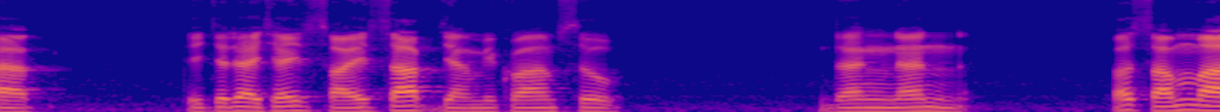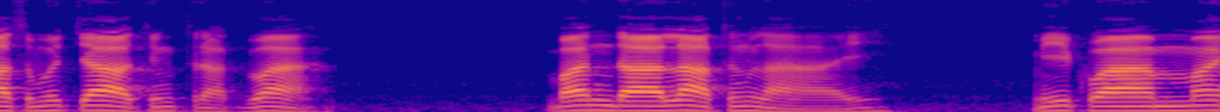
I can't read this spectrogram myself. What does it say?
าส ที่จะได้ใช้สอยทรัพย์อย่างมีความสุข ดังนั้น พระสัมมาสัมพุทธเจ้าจึงตรัสว่า บรรดาลาภทั้งหลาย มีความไม่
